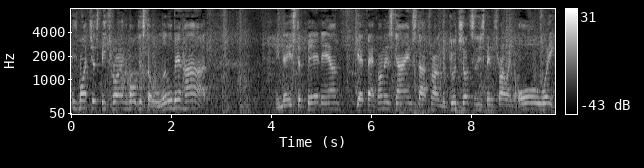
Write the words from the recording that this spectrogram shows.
He might just be throwing the ball just a little bit hard. He needs to bear down, get back on his game, start throwing the good shots that he's been throwing all week.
